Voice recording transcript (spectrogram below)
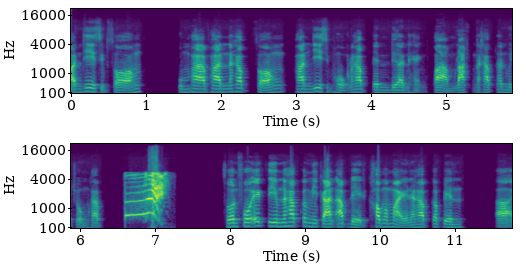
วันที่ 12กุมภาพันธ์นะครับ2026นะครับเป็นเดือนแห่งความรักนะครับ ท่านผู้ชมครับโซน 4X Team นะครับก็มีการอัปเดตเข้ามาใหม่นะครับ ก็เป็นอไอ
